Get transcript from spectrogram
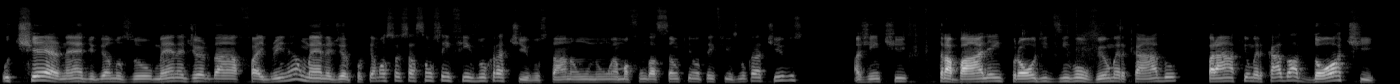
o chair, né, digamos, o manager da Fibri não é um manager, porque é uma associação sem fins lucrativos, tá? Não, não é uma fundação que não tem fins lucrativos. A gente trabalha em prol de desenvolver o mercado para que o mercado adote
